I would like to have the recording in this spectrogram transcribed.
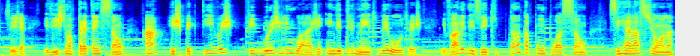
Ou seja, existe uma pretensão a respectivas figuras de linguagem em detrimento de outras. E vale dizer que tanta pontuação se relaciona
